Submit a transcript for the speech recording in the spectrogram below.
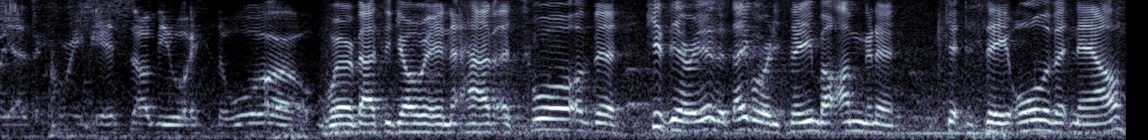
he has the creepiest zombie voice in the world. We're about to go in, have a tour of the kids area that they've already seen, but I'm gonna get to see all of it now.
